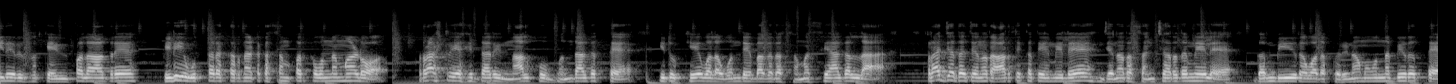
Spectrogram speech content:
ಈಡೇರಿಸೋಕೆ ವಿಫಲ ಆದರೆ ಇಡೀ ಉತ್ತರ ಕರ್ನಾಟಕ ಸಂಪರ್ಕವನ್ನ ಮಾಡೋ ರಾಷ್ಟ್ರೀಯ ಹೆದ್ದಾರಿ ನಾಲ್ಕು ಬಂದಾಗತ್ತೆ ಇದು ಕೇವಲ ಒಂದೇ ಭಾಗದ ಸಮಸ್ಯೆ ಆಗಲ್ಲ. ರಾಜ್ಯದ ಜನರ ಆರ್ಥಿಕತೆಯ ಮೇಲೆ, ಜನರ ಸಂಚಾರದ ಮೇಲೆ ಗಂಭೀರವಾದ ಪರಿಣಾಮವನ್ನು ಬೀರುತ್ತೆ.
